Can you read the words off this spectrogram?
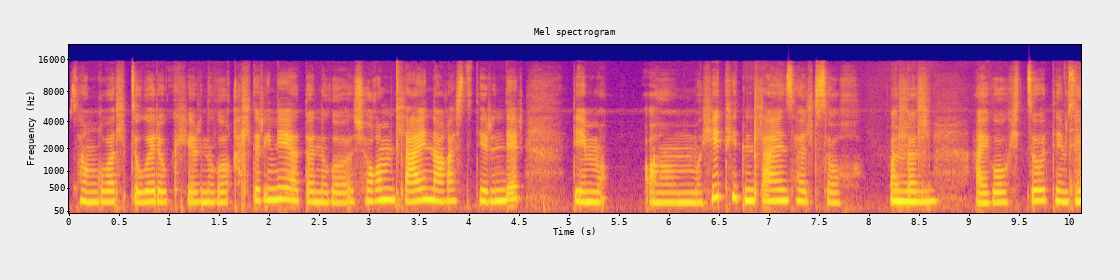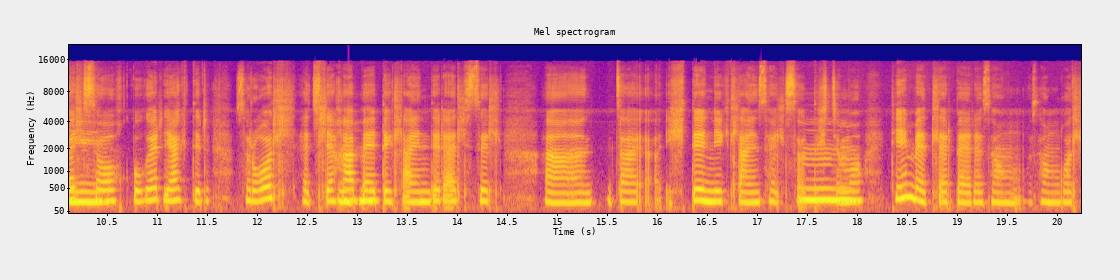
сонгвол зүгээр үг гэхээр нөгөө галт тэрэгний одоо нөгөө шугам лайн байгаа шүү дээ. Тэрэн дээр тийм хит хитэн лайн сольж суух болвол айгүй хэцүү тийм соль суухгүйгээр яг тэр сургууль ажлынхаа байдаг лайн дээр аль эсвэл за ихтэй нэг лайн соль суудаг ч юм уу тийм байдлаар байраа сонгуул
